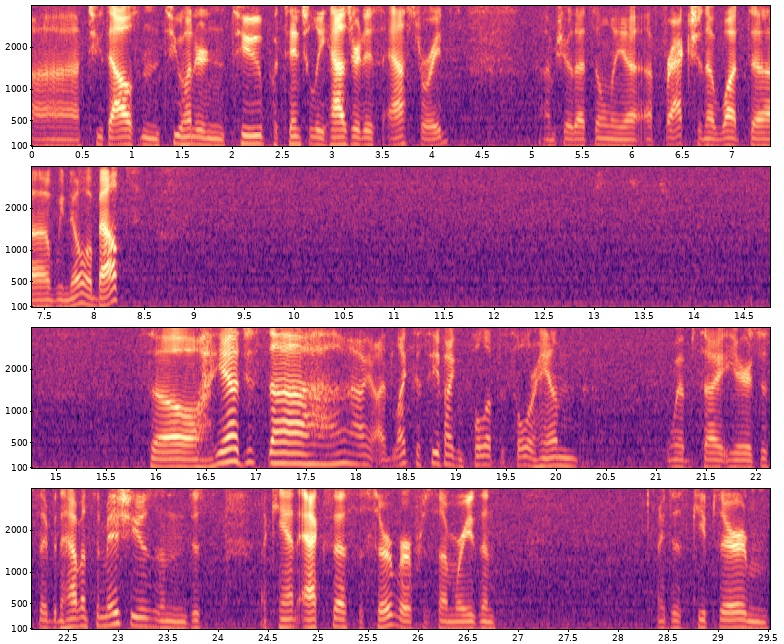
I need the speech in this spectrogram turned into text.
Uh, 2,202 potentially hazardous asteroids. I'm sure that's only a, a fraction of what uh, we know about. So yeah, just uh, I, would like to see if I can pull up the SolarHam website here. It's just they've been having some issues and just I can't access the server for some reason. It just keeps there and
